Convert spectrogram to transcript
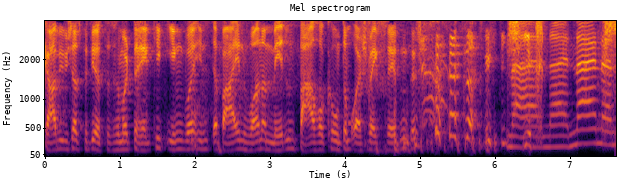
Gabi, wie schaut's bei dir aus? Das mal dreckig irgendwo in der Bar in Horn am Mädel einen Barhocker unterm Arsch wegtreten. Das, das war richtig schier. Nein, nein, nein, nein,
